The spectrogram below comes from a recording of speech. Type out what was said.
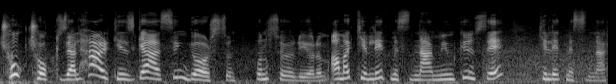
Çok çok güzel. Herkes gelsin görsün. Bunu söylüyorum. Ama kirletmesinler. Mümkünse kirletmesinler.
